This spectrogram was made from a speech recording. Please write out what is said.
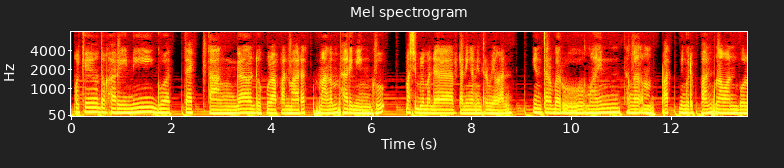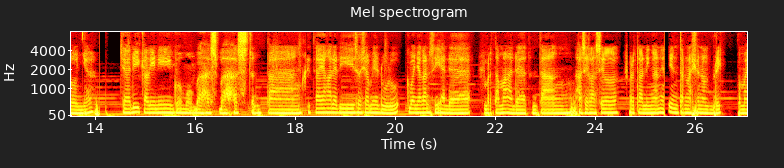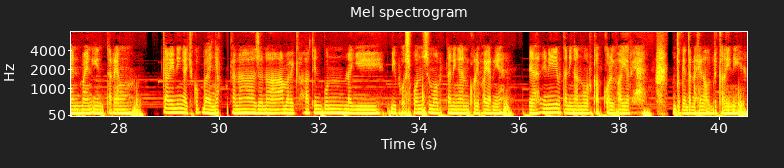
Oke, untuk hari ini gue tag tanggal 28 Maret malam hari Minggu. Masih belum ada pertandingan Inter Milan. Inter baru main tanggal 4 minggu depan melawan Bolonya. Jadi kali ini gue mau bahas-bahas tentang berita yang ada di sosial media dulu. Kebanyakan sih ada pertama ada tentang hasil-hasil pertandingan international break pemain-pemain Inter yang kali ini nggak cukup banyak karena zona Amerika Latin pun lagi dipospon semua pertandingan qualifiernya. Ya ini pertandingan World Cup qualifier ya untuk international break kali ini.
